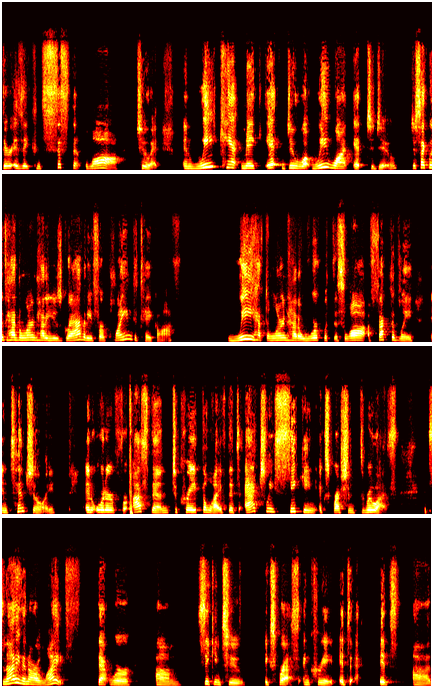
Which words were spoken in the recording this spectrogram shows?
there is a consistent law to it and we can't make it do what we want it to do just like we've had to learn how to use gravity for a plane to take off we have to learn how to work with this law effectively intentionally in order for us then to create the life that's actually seeking expression through us. It's not even our life that we're um, seeking to express and create. It's it's uh,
